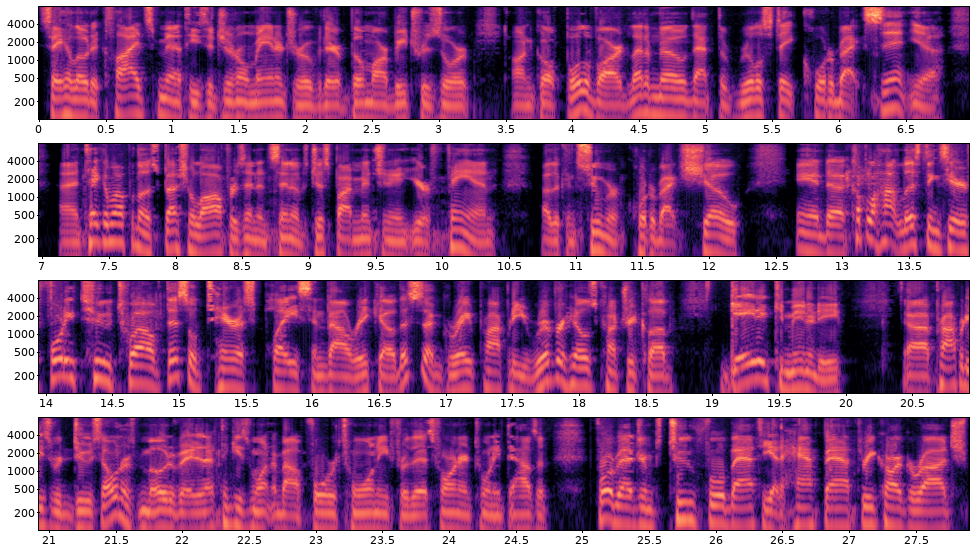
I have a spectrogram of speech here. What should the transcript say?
Say hello to Clyde Smith. He's a general manager over there at Bilmar Beach Resort on Gulf Boulevard. Let him know that the real estate quarterback sent you, and take him up on those special offers and incentives just by mentioning that you're a fan of the Consumer Quarterback Show. And uh, a couple of hot listings here: 4212 Thistle Terrace Place in Valrico. This is a great property. River Hills Country Club, gated community. Uh, properties reduced. Owner's motivated. I think he's wanting about 420 for this, 420,000. Four bedrooms, two full baths. You got a half bath, three car garage.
